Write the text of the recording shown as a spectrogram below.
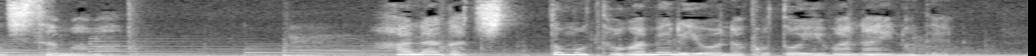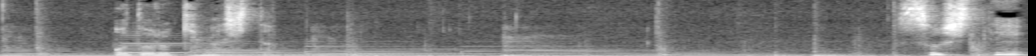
子様は花がちっとも咎めるようなことを言わないので驚きました。そして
